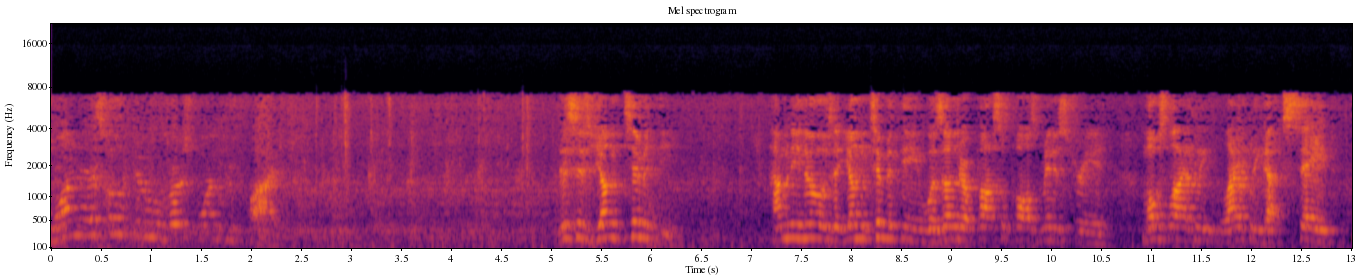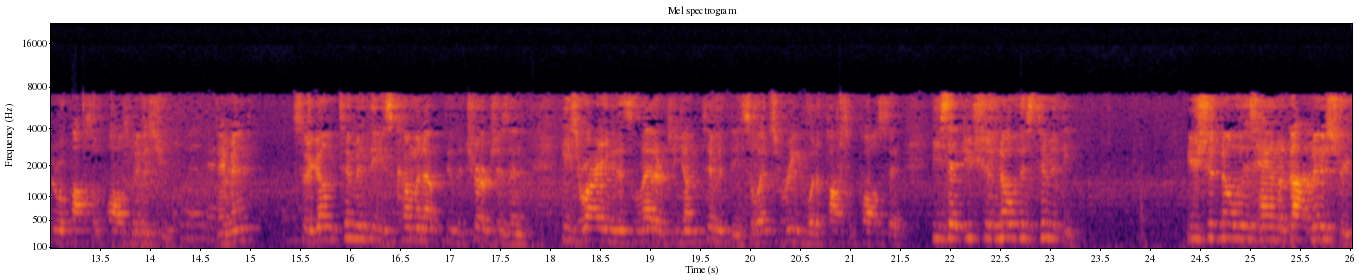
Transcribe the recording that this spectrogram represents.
1. Let's go through verse 1 through 5. This is young Timothy. How many knows that young Timothy was under Apostle Paul's ministry and most likely likely got saved through Apostle Paul's ministry? Amen. So young Timothy is coming up through the churches and he's writing this letter to young Timothy. So let's read what Apostle Paul said. He said, You should know this, Timothy. You should know this hand of God ministry.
